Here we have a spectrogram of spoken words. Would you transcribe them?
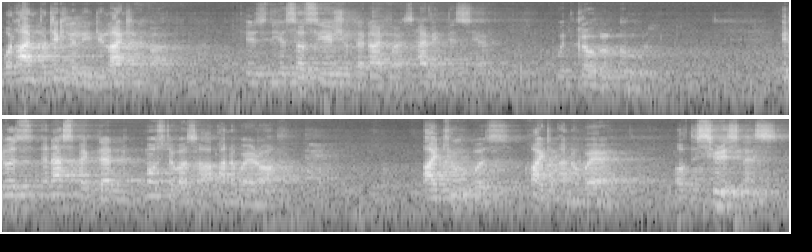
What I'm particularly delighted about is the association that IIFA is having this year with Global Cool. It was an aspect that most of us are unaware of. I too was quite unaware of the seriousness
